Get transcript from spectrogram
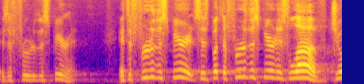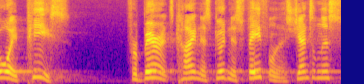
is a fruit of the Spirit. It's a fruit of the Spirit. It says, But the fruit of the Spirit is love, joy, peace, forbearance, kindness, goodness, faithfulness, gentleness,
